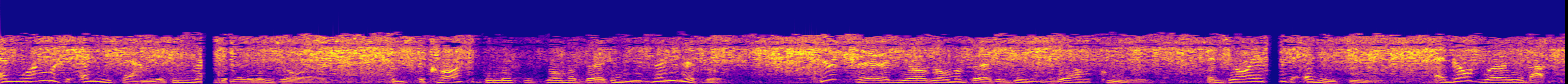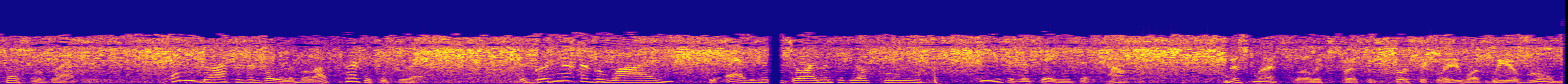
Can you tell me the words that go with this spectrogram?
And one which any family can regularly enjoy, since the cost of delicious Roma Burgundy is very little. Just serve your Roma Burgundy well cooled. Enjoy it with any food, and don't worry about special glasses. Any glasses available are perfectly correct. The goodness of the wine, the added enjoyment of your food, these are the things that count. Miss Maxwell expresses perfectly what we of Roma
